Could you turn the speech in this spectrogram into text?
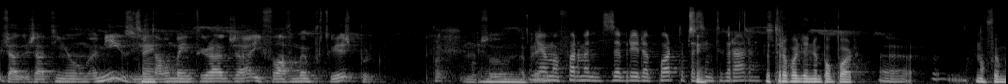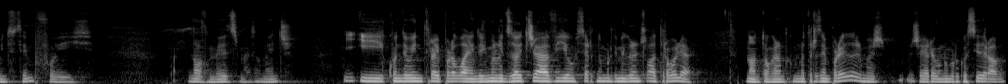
já, já tinham amigos e Sim. estavam bem integrados já e falavam bem português, porque pronto, uma pessoa Hum. aprende. E é uma forma de lhes abrir a porta para Sim. se integrarem. Eu trabalhei na Pampor, uh, não foi muito tempo, foi nove meses mais ou menos. E, e quando eu entrei para lá em 2018 já havia um certo número de imigrantes lá a trabalhar. Não tão grande como noutras empresas, mas já era um número considerável.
